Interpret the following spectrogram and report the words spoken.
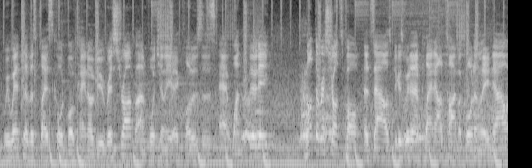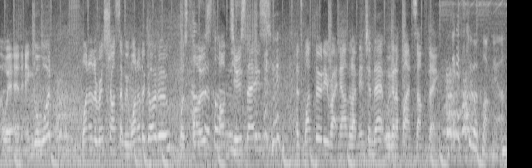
we went to this place called Volcano View Restaurant, but unfortunately it closes at 1.30. Not the restaurant's fault, it's ours because we didn't plan our time accordingly. Now we're in Inglewood. One of the restaurants that we wanted to go to was oh, closed, closed. on Tuesdays. it's 1.30 right now that I mentioned that. We're gonna find something. I think it's 2 o'clock now.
